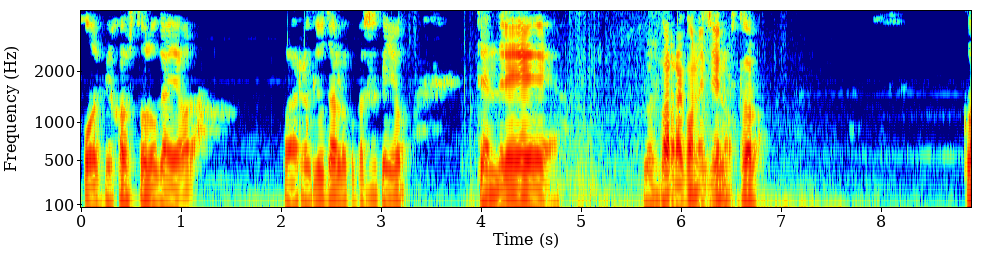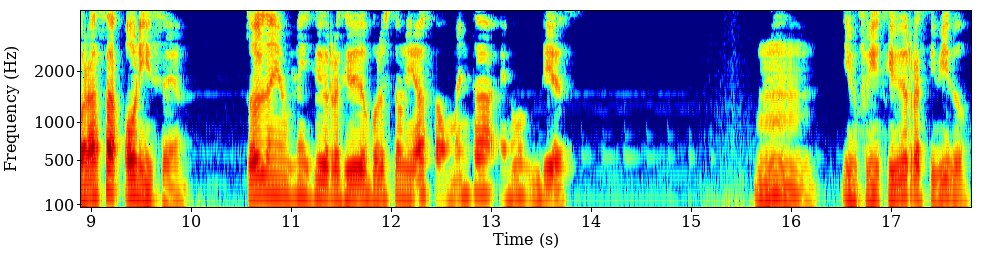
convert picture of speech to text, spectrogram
joder, fijaos todo lo que hay ahora para reclutar. Lo que pasa es que yo tendré los barracones llenos, claro. Coraza Ónice. Todo el daño infligido y recibido por esta unidad aumenta en un 10. Mmm, infligido y recibido.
